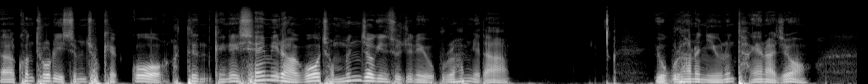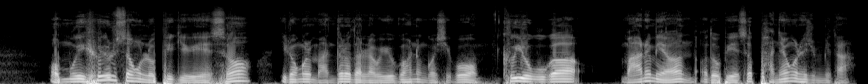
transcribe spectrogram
어, 컨트롤이 있으면 좋겠고 같은 굉장히 세밀하고 전문적인 수준의 요구를 합니다. 요구를 하는 이유는 당연하죠. 업무의 효율성을 높이기 위해서 이런 걸 만들어 달라고 요구하는 것이고 그 요구가 많으면 어도비에서 반영을 해줍니다.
